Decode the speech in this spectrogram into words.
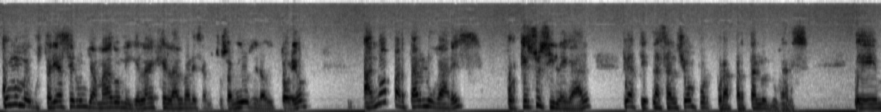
¿cómo me gustaría hacer un llamado, Miguel Ángel Álvarez, a nuestros amigos del auditorio, a no apartar lugares, porque eso es ilegal? Fíjate, la sanción por, por apartar los lugares. Eh,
